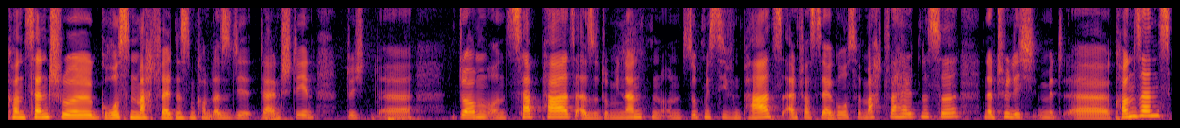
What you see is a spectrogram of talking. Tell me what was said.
consensual großen Machtverhältnissen kommt. Also die, da entstehen durch äh, Dom- und Subparts, also dominanten und submissiven Parts, einfach sehr große Machtverhältnisse. Natürlich mit äh, Konsens,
